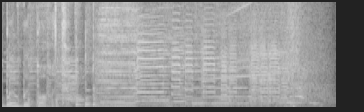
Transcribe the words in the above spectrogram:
Был бы повод.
